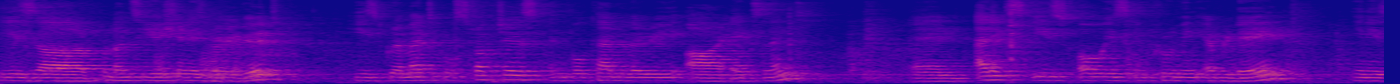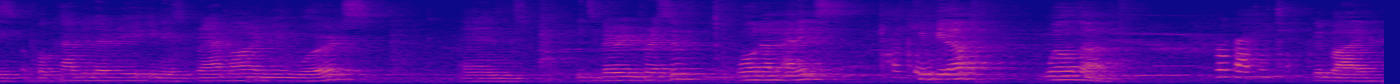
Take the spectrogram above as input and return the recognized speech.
His uh, pronunciation is very good. His grammatical structures and vocabulary are excellent. And Alex is always improving every day in his vocabulary, in his grammar, new words. And it's very impressive. Well done, Alex. Thank Keep it up. Well done. Goodbye, teacher. Goodbye.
